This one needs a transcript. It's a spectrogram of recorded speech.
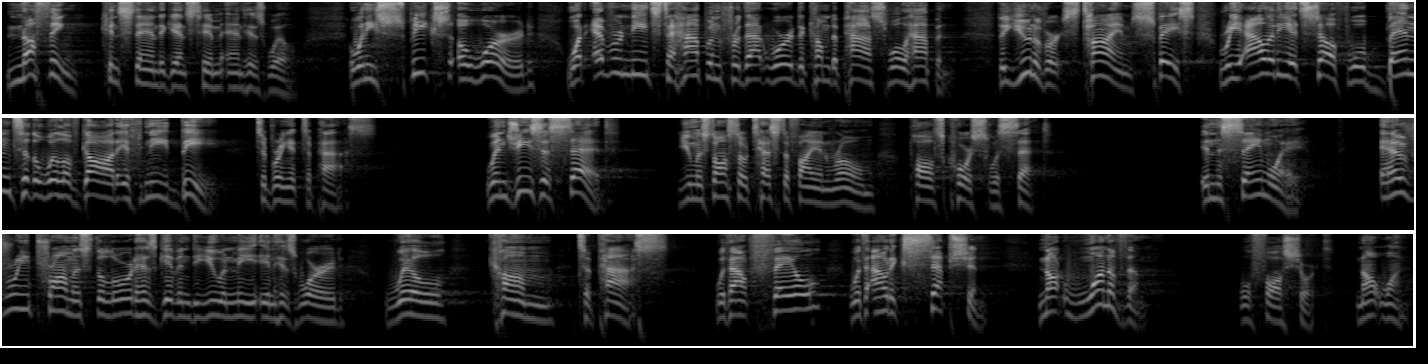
nothing can stand against him and his will. When he speaks a word, whatever needs to happen for that word to come to pass will happen. The universe, time, space, reality itself will bend to the will of God if need be to bring it to pass. When Jesus said, You must also testify in Rome, Paul's course was set. In the same way, every promise the Lord has given to you and me in His Word will come to pass without fail, without exception. Not one of them will fall short. Not one.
